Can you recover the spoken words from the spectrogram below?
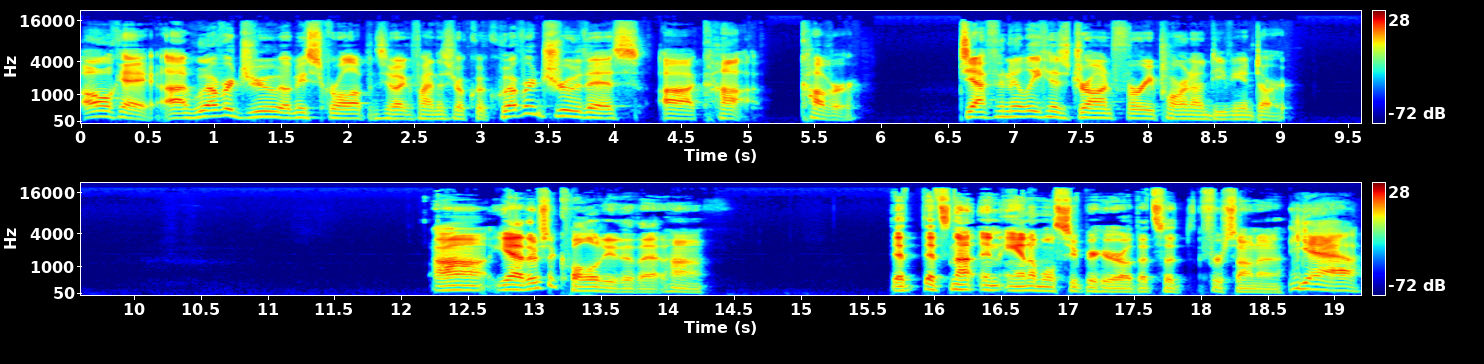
Oh, okay. Uh, whoever drew, let me scroll up and see if I can find this real quick. Whoever drew this uh, co- cover definitely has drawn furry porn on DeviantArt. Uh yeah, there's a quality to that, huh? That that's not an animal superhero, that's a persona. Yeah.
